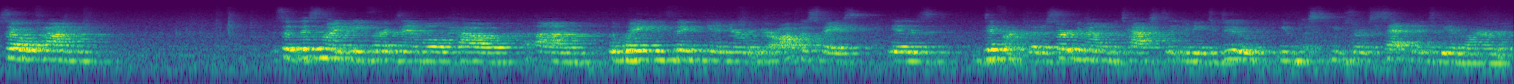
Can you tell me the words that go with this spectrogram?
So, um, so this might be, for example, how um, the way you think in your, your office space is different, that a certain amount of the tasks that you need to do, you, you sort of set into the environment.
